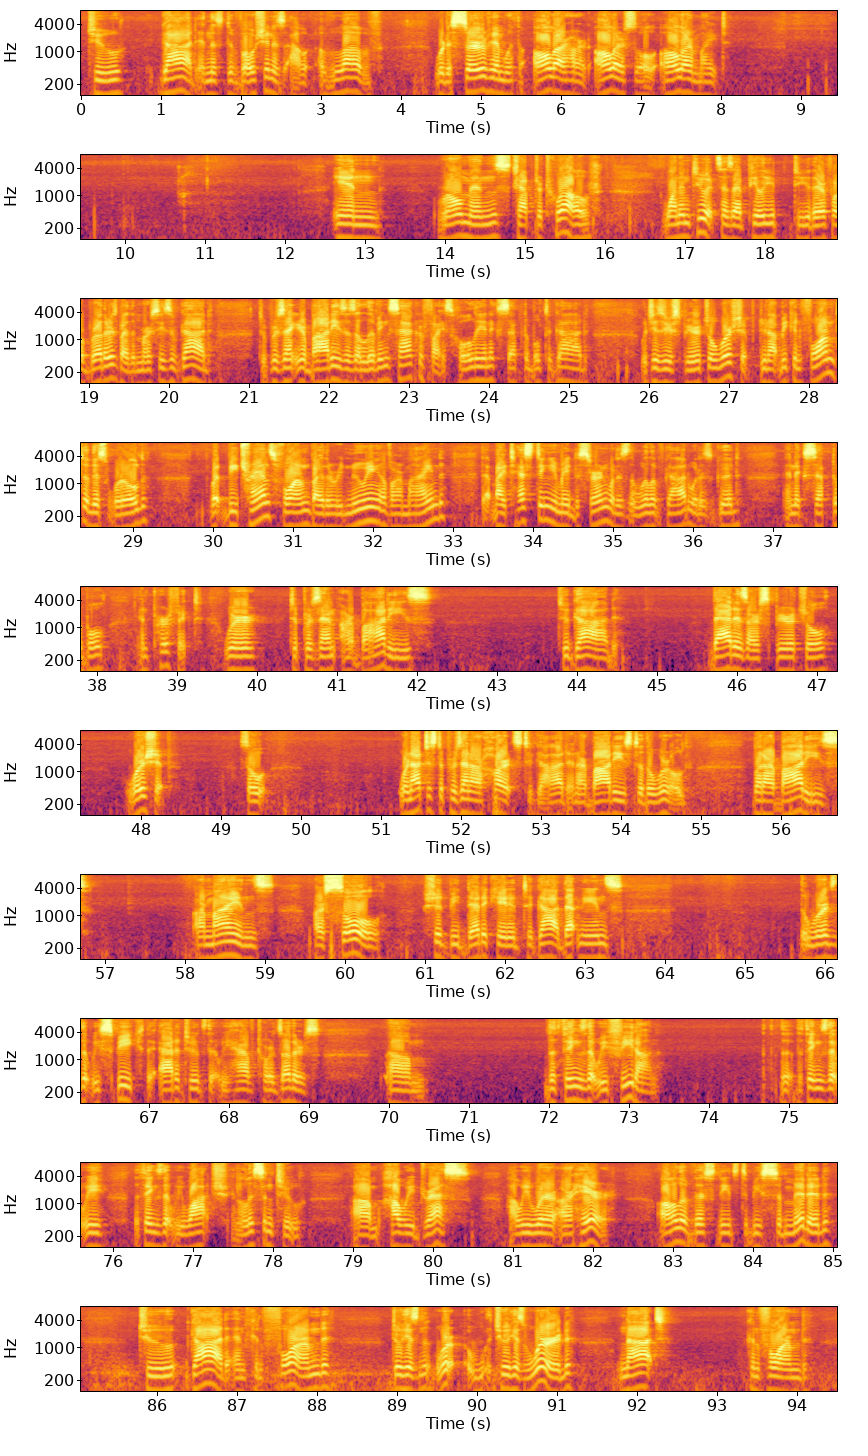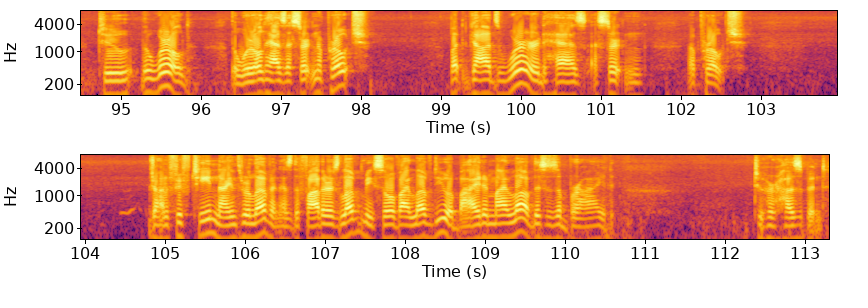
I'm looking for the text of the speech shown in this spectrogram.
to God, and this devotion is out of love. We're to serve Him with all our heart, all our soul, all our might. In Romans chapter 12, 1 and 2, it says, I appeal to you, therefore, brothers, by the mercies of God, to present your bodies as a living sacrifice, holy and acceptable to God, which is your spiritual worship. Do not be conformed to this world but be transformed by the renewing of our mind, that by testing you may discern what is the will of God, what is good and acceptable and perfect. We're to present our bodies to God. That is our spiritual worship. So, we're not just to present our hearts to God and our bodies to the world, but our bodies, our minds, our soul should be dedicated to God. That means the words that we speak, the attitudes that we have towards others, um, the things that we feed on, the, the things that we the things that we watch and listen to, um, how we dress, how we wear our hair. All of this needs to be submitted to God and conformed to His, to his Word, not conformed to the world. The world has a certain approach, but God's Word has a certain approach. John 15, 9 through 11. As the Father has loved me, so have I loved you. Abide in my love. This is a bride to her husband.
